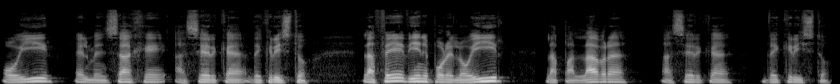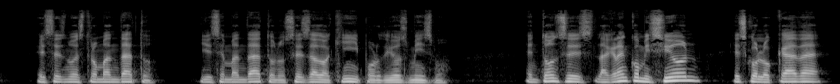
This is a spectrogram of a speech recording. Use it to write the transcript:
oír el mensaje acerca de Cristo. La fe viene por el oír la palabra acerca de Cristo. Ese es nuestro mandato y ese mandato nos es dado aquí por Dios mismo. Entonces, la gran comisión es colocada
